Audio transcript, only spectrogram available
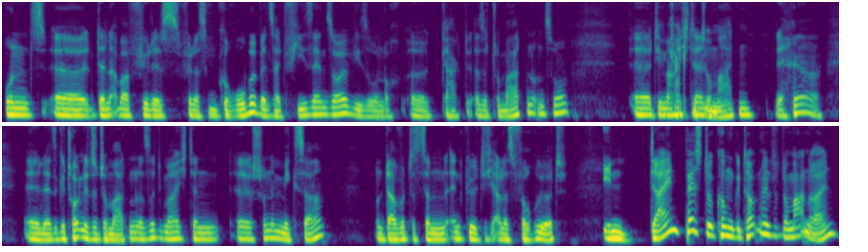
Und äh, dann aber für das, für das Grobe, wenn es halt viel sein soll, wie so noch äh, gehackte, also Tomaten und so, äh, die mache ich dann. Tomaten? Ja, äh, also getrocknete Tomaten oder so, die mache ich dann äh, schon im Mixer. Und da wird es dann endgültig alles verrührt. In dein Pesto kommen getrocknete Tomaten rein?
